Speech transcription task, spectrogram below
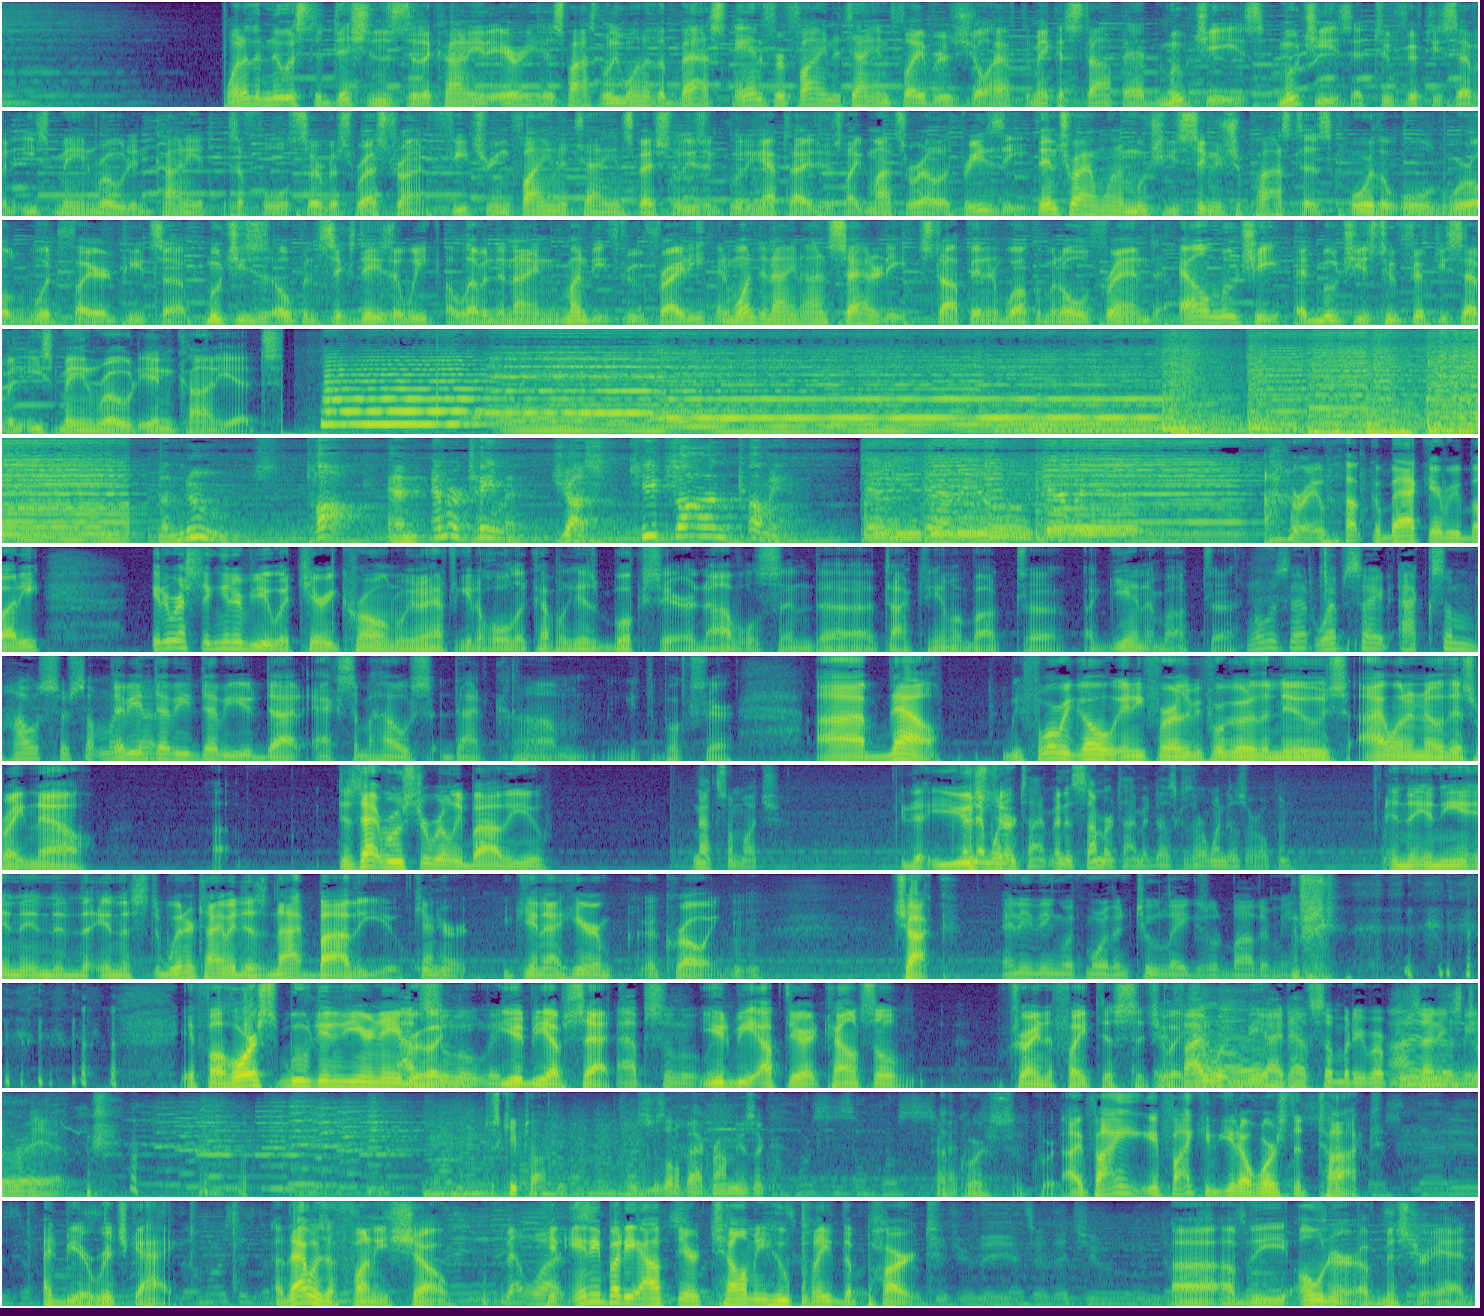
One of the newest additions to the Conneaut area is possibly one of the best. And for fine Italian flavors, you'll have to make a stop at Mucci's. Mucci's at 257 East Main Road in Conneaut is a full service restaurant featuring fine Italian specialties, including appetizers like mozzarella prezi. Then try one of Mucci's signature pastas or the old world wood fired pizza. Mucci's is open six days a week, 11 to 9 Monday through Friday, and 1 to 9 on Saturday. Stop in and welcome an old friend, Al Mucci, at Mucci's 257 East Main Road in Conneaut. And entertainment just keeps on coming. All right, welcome back, everybody. interesting interview with Terry Crone. We're going to have to get a hold of a couple of his books there, novels, and uh, talk to him about, uh, again, about uh, What was that website? Axiom House or something like that? www.axiomhouse.com. Get the books there. Uh, now, before we go any further, before we go to the news, I want to know this right now. Does that rooster really bother you? Not so much. You In the to. wintertime. In the summertime, it does because our windows are open. In the in the in the, in the in the wintertime, it does not bother you. Can't hear it. You cannot hear him crowing. Chuck, Anything with more than two legs would bother me. if a horse moved into your neighborhood, Absolutely. you'd be upset. Absolutely. You'd be up there at council trying to fight this situation. if I wouldn't be, I'd have somebody representing me. Just keep talking. There's just a little background music. Of course, of course. If I if I could get a horse that talked, I'd be a rich guy. Uh, that was a funny show. That was. Can anybody out there tell me who played the part uh, of the owner of Mr. Ed?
